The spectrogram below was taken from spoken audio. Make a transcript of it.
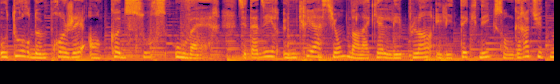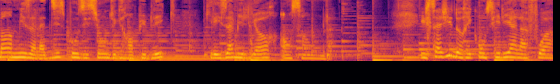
autour d'un projet en code source ouvert, c'est-à-dire une création dans laquelle les plans et les techniques sont gratuitement mis à la disposition du grand public qui les améliore ensemble. Il s'agit de réconcilier à la fois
